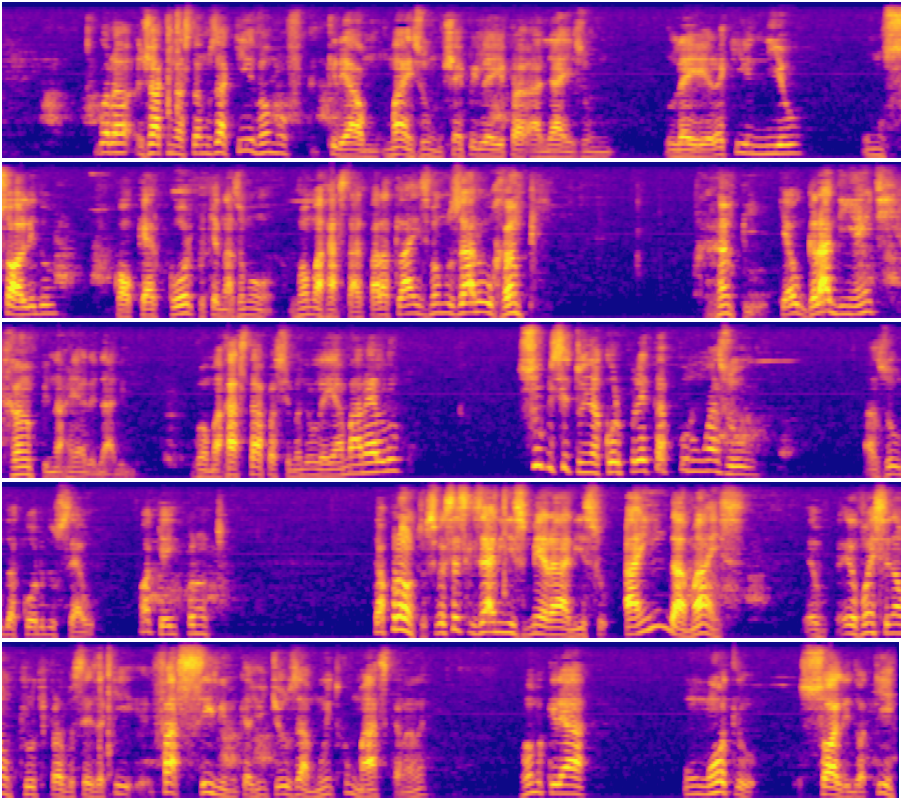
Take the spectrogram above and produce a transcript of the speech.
Agora, já que nós estamos aqui, vamos criar mais um shape layer, pra, aliás, um layer aqui, new, um sólido qualquer cor, porque nós vamos, vamos arrastar para trás, vamos usar o ramp. Ramp, que é o gradiente ramp na realidade. Vamos arrastar para cima do leia amarelo, substituindo a cor preta por um azul. Azul da cor do céu. Ok, pronto. Está pronto. Se vocês quiserem esmerar isso ainda mais, eu, eu vou ensinar um truque para vocês aqui, facílimo, que a gente usa muito com máscara. Né? Vamos criar um outro sólido aqui,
